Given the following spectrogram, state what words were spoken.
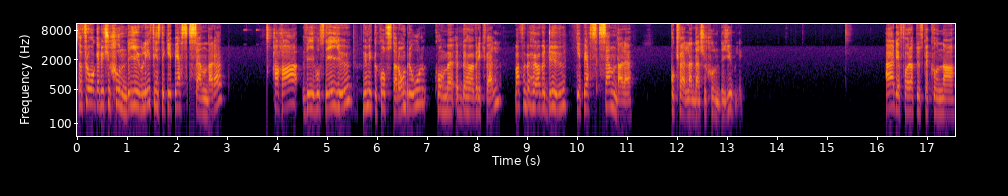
Sen frågar du 27 juli, finns det GPS-sändare? Haha, vi hos dig ju. Hur mycket kostar de bror? Kommer, behöver ikväll. Varför behöver du GPS-sändare på kvällen den 27 juli? Är det för att du ska kunna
